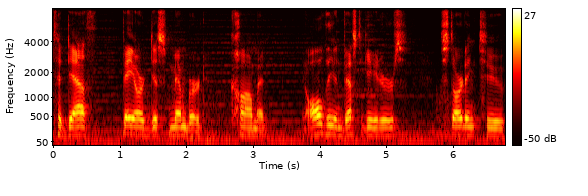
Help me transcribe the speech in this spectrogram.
to death. They are dismembered, common. And all the investigators starting to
